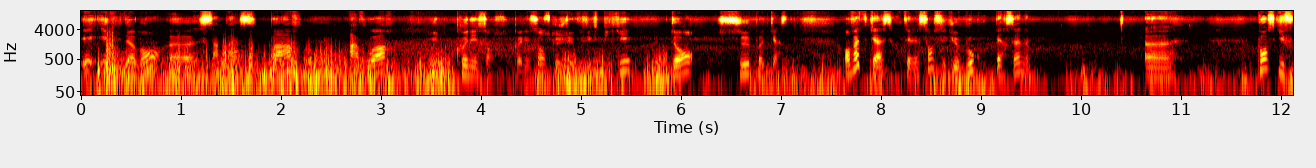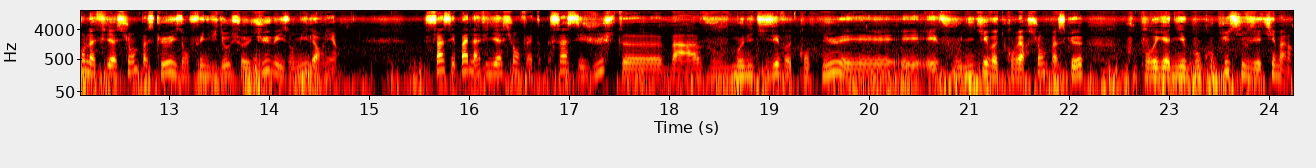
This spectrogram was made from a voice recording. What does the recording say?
et évidemment, euh, ça passe par avoir une connaissance. Connaissance que je vais vous expliquer dans ce podcast. En fait, ce qui est assez intéressant, c'est que beaucoup de personnes euh, pensent qu'ils font de l'affiliation parce qu'ils ont fait une vidéo sur YouTube et ils ont mis leur lien. Ça, c'est pas de l'affiliation en fait. Ça, c'est juste, bah, vous monétisez votre contenu et, et, vous niquez votre conversion parce que vous pourrez gagner beaucoup plus si vous étiez malin.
